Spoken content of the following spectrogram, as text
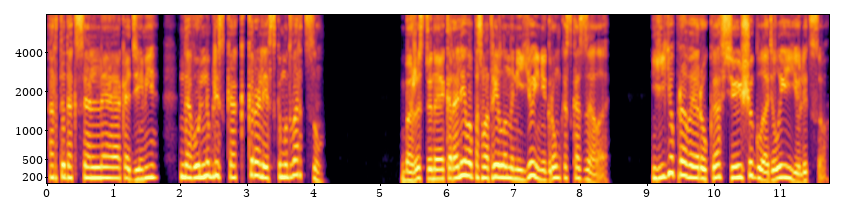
Ортодоксальная академия довольно близка к королевскому дворцу». Божественная королева посмотрела на нее и негромко сказала. Ее правая рука все еще гладила ее лицо.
